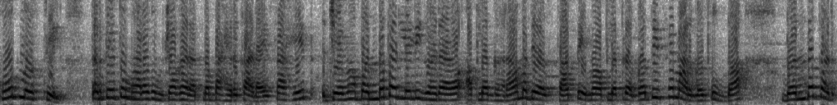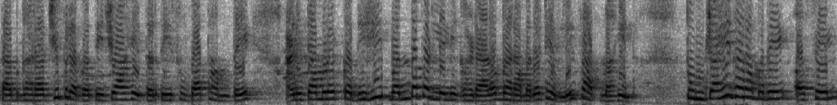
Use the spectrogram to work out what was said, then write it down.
होत नसतील तर ते तुम्हाला तुमच्या घरातनं बाहेर काढायचं आहेत जेव्हा बंद पडलेली घड्याळं आपल्या घरामध्ये असतात तेव्हा आपल्या प्रगतीचे मार्ग सुद्धा बंद पडतात. घराची प्रगती जी आहे तर ती सुद्धा थांबते. आणि त्यामुळे कधीही बंद पडलेली घड्याळं घरामध्ये ठेवली जात नाहीत. तुमच्याही घरामध्ये असेल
